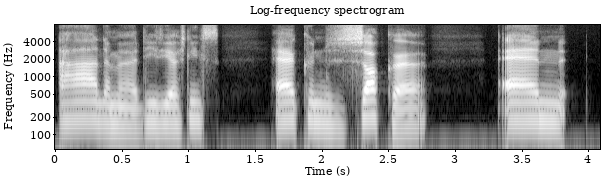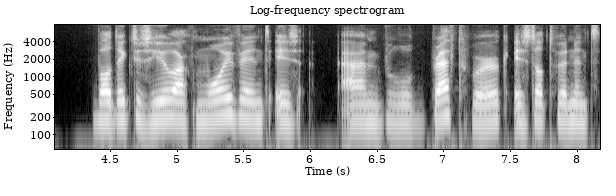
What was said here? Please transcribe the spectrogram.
ademen, die juist niet hè, kunnen zakken. En wat ik dus heel erg mooi vind is aan bijvoorbeeld breathwork, is dat we het,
